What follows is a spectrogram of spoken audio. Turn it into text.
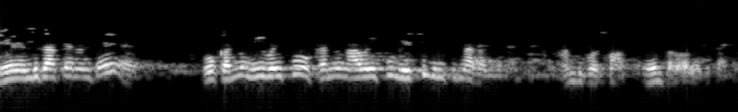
నేను ఎందుకు ఆపానంటే ఓ కన్ను మీ వైపు ఓ కన్ను నా వైపు వేసి వింటున్నారు అందరూ. అందుకోసం. ఏం పర్వాలేదు కానీ.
